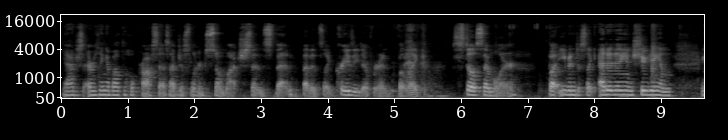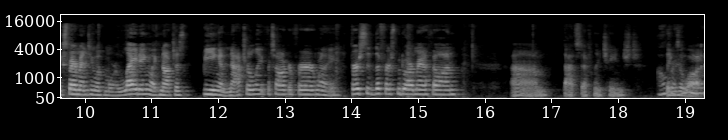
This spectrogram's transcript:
Yeah just everything about the whole process I've just learned so much since then that it's like crazy different but like still similar. But even just like editing and shooting and experimenting with more lighting like not just being a natural light photographer when I first did the first boudoir marathon um that's definitely changed things a lot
